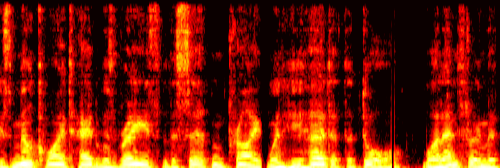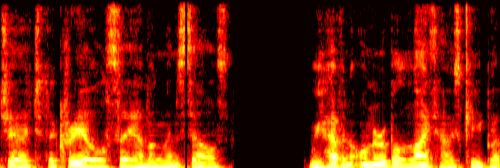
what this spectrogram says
His milk-white head was raised with a certain pride when he heard at the door, while entering the church, the Creoles say among themselves, We have an honourable lighthouse keeper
